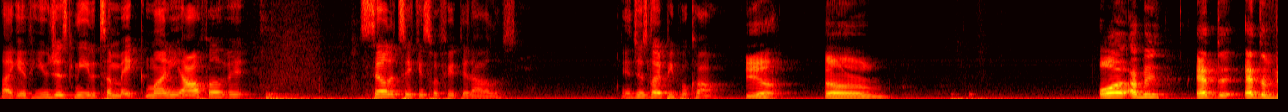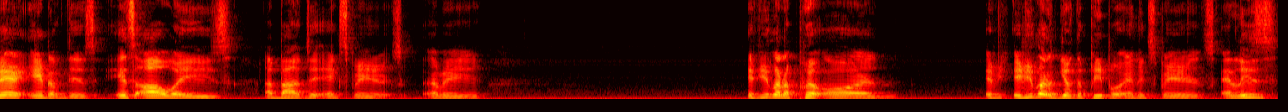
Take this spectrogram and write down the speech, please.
Like if you just needed to make money off of it, sell the tickets for fifty dollars, and just let people come. Yeah. Um or I mean at the at the very end of this, it's always about the experience. I mean if you're gonna put on if if you're gonna give the people an experience, at least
